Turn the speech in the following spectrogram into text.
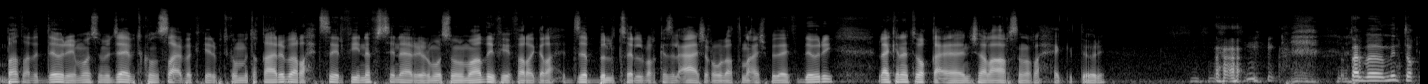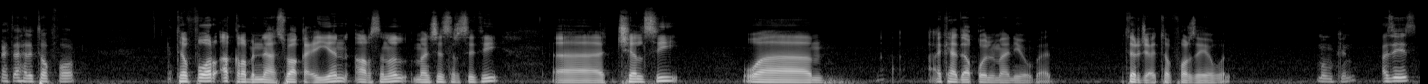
بطل الدوري الموسم الجاي بتكون صعبة كثير بتكون متقاربة راح تصير في نفس سيناريو الموسم الماضي في فرق راح تزبل وتصير المركز العاشر ولا 12 بداية الدوري لكن أتوقع إن شاء الله أرسنال راح يحقق الدوري. طيب مين تتوقع تاهل top four؟ top four أقرب الناس واقعيا أرسنال مانشستر سيتي آه، تشيلسي و أكاد أقول مانيو بعد. ترجع ال top four زي أول. ممكن. عزيز؟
